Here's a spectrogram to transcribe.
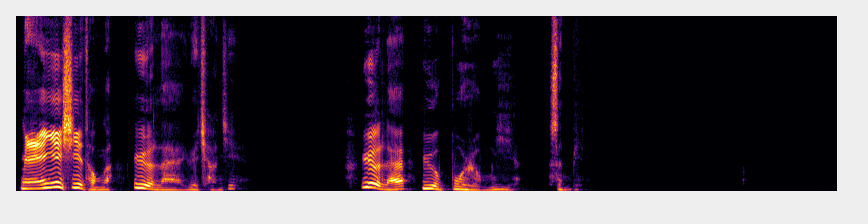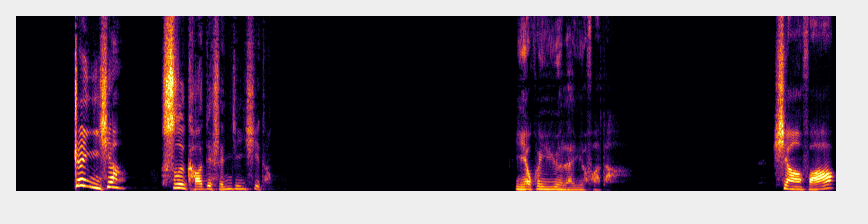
免疫系统啊，越来越强健，越来越不容易生病。正向思考的神经系统也会越来越发达，想法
